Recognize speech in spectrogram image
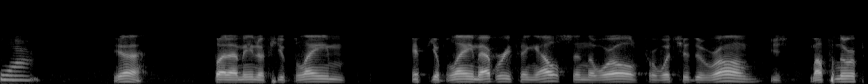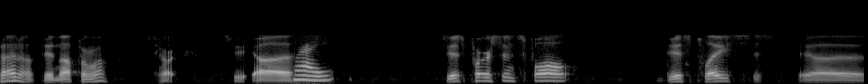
Yeah. Yeah, but I mean, if you blame if you blame everything else in the world for what you do wrong, you nothing to repent of. Did nothing wrong. Uh, Right. this person's fault. This place is uh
